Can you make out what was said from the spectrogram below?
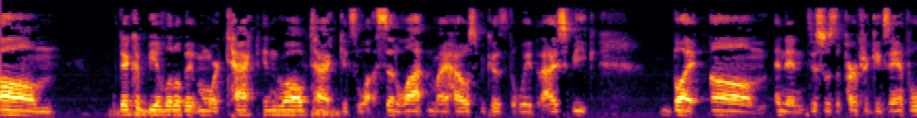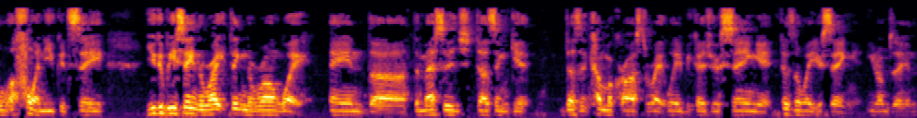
um, there could be a little bit more tact involved. Tact gets a lot, said a lot in my house because of the way that I speak. But um, and then this was the perfect example of when you could say you could be saying the right thing the wrong way, and the the message doesn't get doesn't come across the right way because you're saying it because the way you're saying it. You know what I'm saying?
